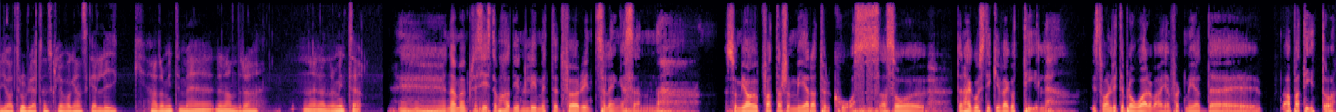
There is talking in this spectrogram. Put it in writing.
jag trodde ju att den skulle vara ganska lik. Hade de inte med den andra? Nej, det hade de inte. Uh, nej men precis, de hade ju en limited för inte så länge sedan som jag uppfattar som mera turkos. Alltså den här går stick iväg åt till. Visst var den lite blåare va? jämfört med eh, apatit då.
